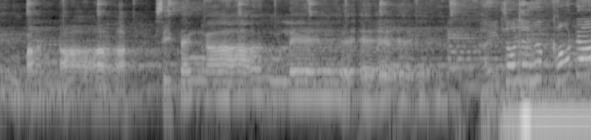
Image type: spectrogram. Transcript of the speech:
งบ้านตา สิแต่งงานแล้ให้เจ้าลืมเขาได้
